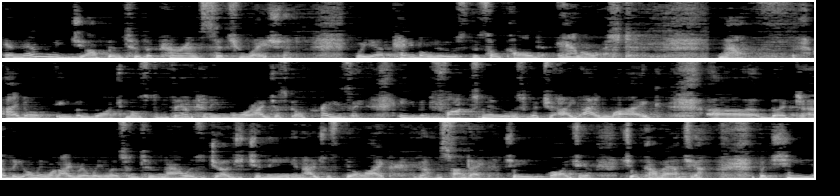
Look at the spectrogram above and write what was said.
And then we jump into the current situation where you have cable news, the so-called analyst. Now, I don't even watch most of them anymore. I just go crazy. Even Fox News, which I, I like, uh, but uh, the only one I really listen to now is Judge Jeanine. I just feel like know, Sunday she, boy, she, she'll come at you. But she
